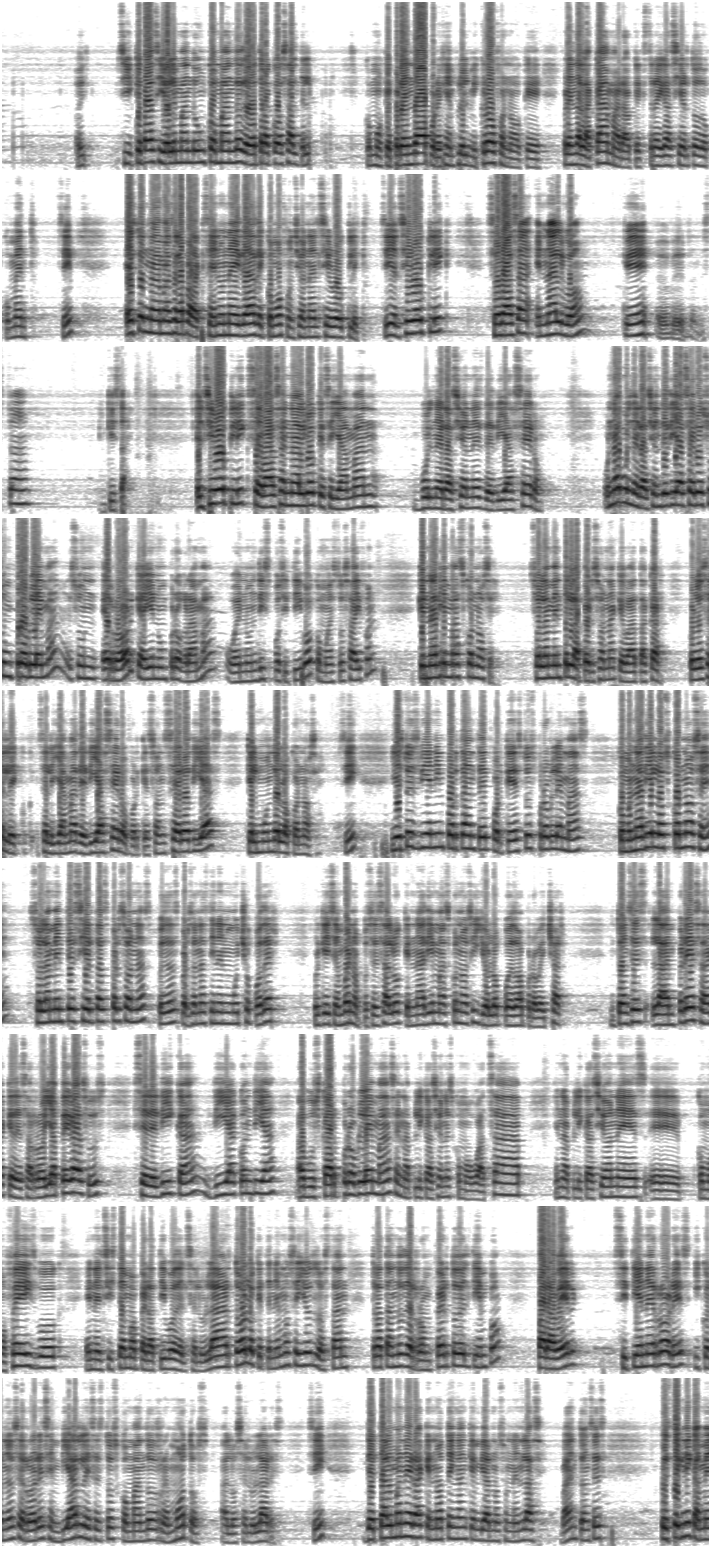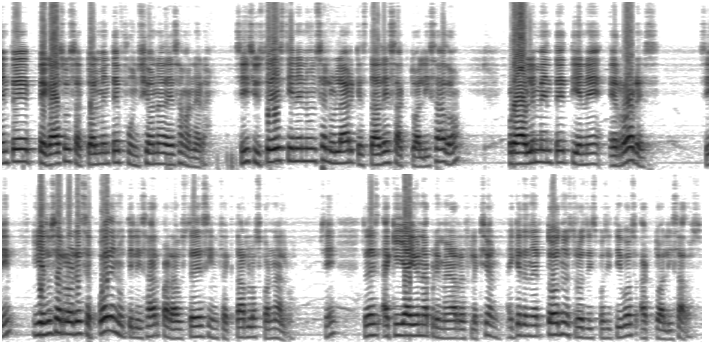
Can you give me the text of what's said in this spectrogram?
Sí, ¿qué pasa si yo le mando un comando de otra cosa al teléfono? Como que prenda, por ejemplo, el micrófono, o que prenda la cámara, o que extraiga cierto documento. ¿sí? Esto nada más era para que se den una idea de cómo funciona el zero click. ¿sí? El zero click se basa en algo que, a ver, ¿dónde está? Aquí está. El zero click se basa en algo que se llaman vulneraciones de día cero. Una vulneración de día cero es un problema, es un error que hay en un programa o en un dispositivo como estos iPhone que nadie más conoce, solamente la persona que va a atacar. Por eso se le, se le llama de día cero, porque son cero días que el mundo lo conoce. ¿sí? Y esto es bien importante porque estos problemas, como nadie los conoce, solamente ciertas personas, pues esas personas tienen mucho poder, porque dicen, bueno, pues es algo que nadie más conoce y yo lo puedo aprovechar. Entonces, la empresa que desarrolla Pegasus se dedica día con día a buscar problemas en aplicaciones como WhatsApp, en aplicaciones eh, como Facebook, en el sistema operativo del celular, todo lo que tenemos ellos lo están tratando de romper todo el tiempo para ver si tiene errores y con esos errores enviarles estos comandos remotos a los celulares, ¿sí? De tal manera que no tengan que enviarnos un enlace, ¿va? Entonces, pues técnicamente Pegasus actualmente funciona de esa manera, ¿sí? Si ustedes tienen un celular que está desactualizado, probablemente tiene errores, ¿sí? y esos errores se pueden utilizar para ustedes infectarlos con algo, ¿sí? Entonces, aquí ya hay una primera reflexión. Hay que tener todos nuestros dispositivos actualizados,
